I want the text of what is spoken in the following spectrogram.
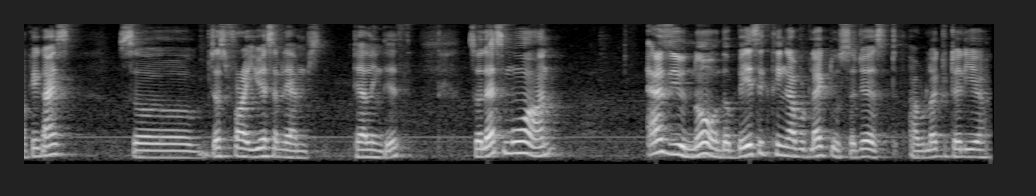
okay guys? So just for USMLE I'm telling this. So let's move on. As you know the basic thing I would like to suggest I would like to tell you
